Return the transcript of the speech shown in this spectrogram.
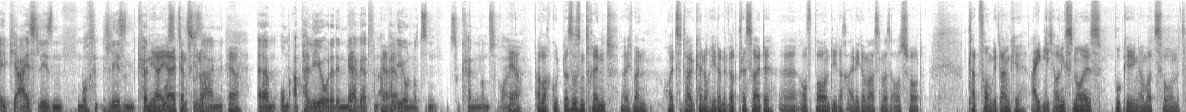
APIs lesen, lesen können Ja, ja, musst, genau. sozusagen, Ja. ähm, um Apaleo oder den Mehrwert von Ja, ja. Apaleo nutzen zu können und zu wollen. ja, aber gut, das ist ein Trend. Äh, Ich meine, heutzutage kann auch jeder eine WordPress-Seite äh, aufbauen, die nach einigermaßen was ausschaut. Plattformgedanke, eigentlich auch nichts Neues. Booking, Amazon etc.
